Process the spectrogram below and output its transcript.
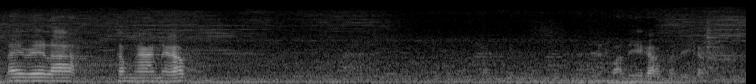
ในเวลาทำงานนะครับ สวัส ดีครับสวัสดีครับ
